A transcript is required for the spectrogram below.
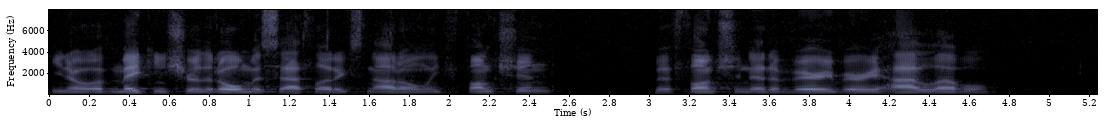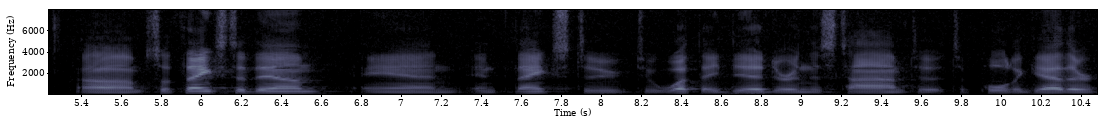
you know, of making sure that Ole Miss athletics not only functioned, but functioned at a very, very high level. Um, so thanks to them, and, and thanks to, to what they did during this time to, to pull together.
